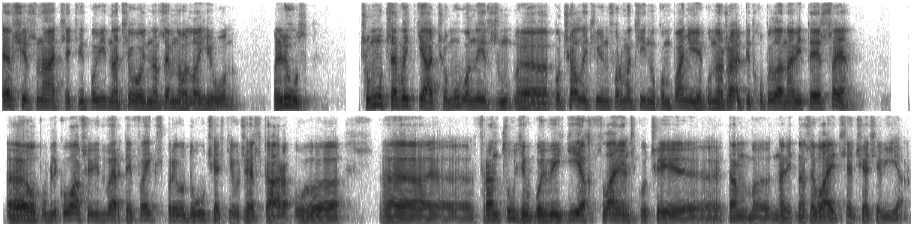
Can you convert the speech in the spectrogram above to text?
F-16, відповідно цього іноземного легіону. Плюс, чому це виття? Чому вони е, почали цю інформаційну кампанію, яку, на жаль, підхопила навіть ТСН, е, опублікувавши відвертий фейк з приводу участі вже стар е, французів в бойових діях Славянську, чи там навіть називається Часів Яр.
